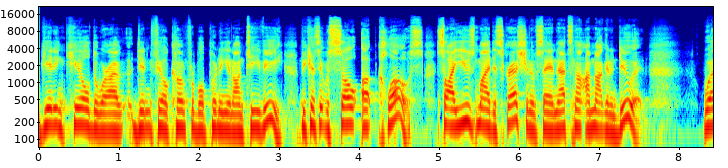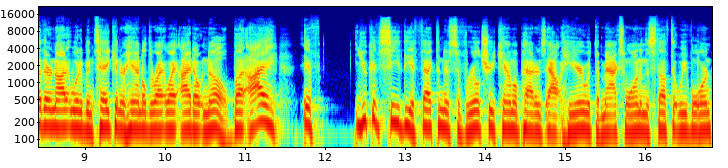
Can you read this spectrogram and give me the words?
getting killed to where i didn't feel comfortable putting it on tv because it was so up close. So i used my discretion of saying that's not i'm not going to do it. Whether or not it would have been taken or handled the right way, I don't know. But I, if you could see the effectiveness of Realtree camo patterns out here with the Max One and the stuff that we've worn,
